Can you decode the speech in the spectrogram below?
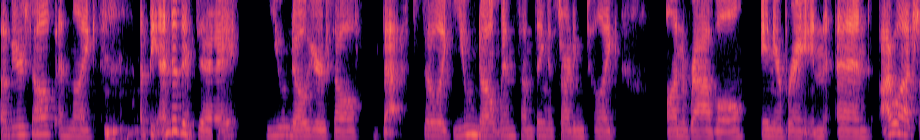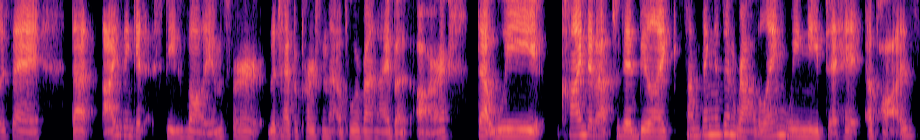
of yourself. And, like, mm-hmm. at the end of the day, you know yourself best. So, like, you know when something is starting to, like, unravel in your brain. And I will actually say, that I think it speaks volumes for the type of person that Apurva and I both are, that we kind of actually did be like, something is unraveling. We need to hit a pause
